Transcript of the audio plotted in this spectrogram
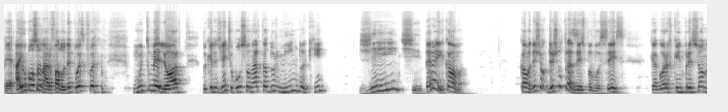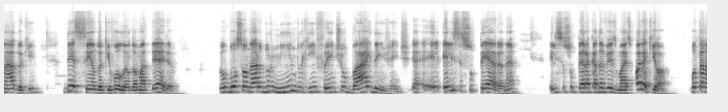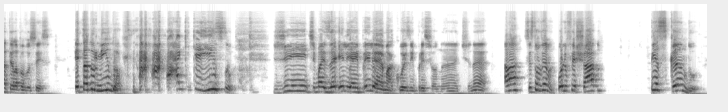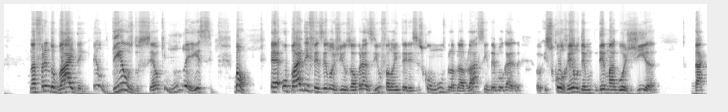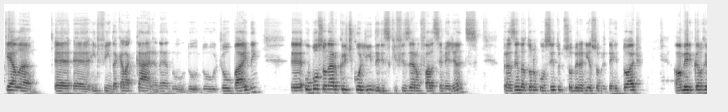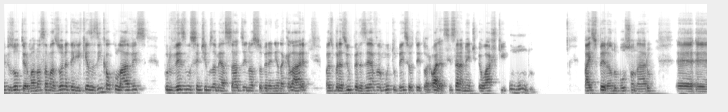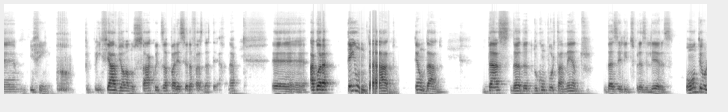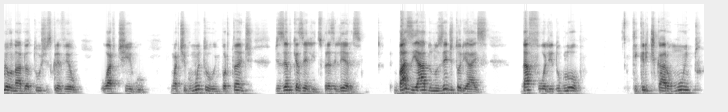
É, aí o Bolsonaro falou depois que foi muito melhor do que ele. Gente, o Bolsonaro está dormindo aqui. Gente, peraí, calma. Calma, deixa eu, deixa eu trazer isso para vocês que agora eu fiquei impressionado aqui, descendo aqui, rolando a matéria, o Bolsonaro dormindo aqui em frente ao Biden, gente. É, ele, ele se supera, né? Ele se supera cada vez mais. Olha aqui, ó. Vou botar na tela para vocês. Ele tá dormindo, que que é isso? Gente, mas é, ele, é, ele é uma coisa impressionante, né? Olha lá, vocês estão vendo? Olho fechado, pescando na frente do Biden. Meu Deus do céu, que mundo é esse? Bom, é, o Biden fez elogios ao Brasil, falou interesses comuns, blá blá blá, assim, escorreu demagogia daquela, é, é, enfim, daquela cara né, do, do, do Joe Biden. É, o Bolsonaro criticou líderes que fizeram falas semelhantes, trazendo à tona o conceito de soberania sobre território o americano repisou o termo. A nossa Amazônia tem riquezas incalculáveis, por vezes nos sentimos ameaçados em nossa soberania naquela área, mas o Brasil preserva muito bem seu território. Olha, sinceramente, eu acho que o mundo está esperando o Bolsonaro, é, é, enfim, enfiar a viola no saco e desaparecer da face da terra. Né? É, agora, tem um dado, tem um dado das, da, da, do comportamento das elites brasileiras Ontem o Leonardo Atush escreveu o artigo, um artigo muito importante, dizendo que as elites brasileiras, baseado nos editoriais da Folha e do Globo, que criticaram muito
